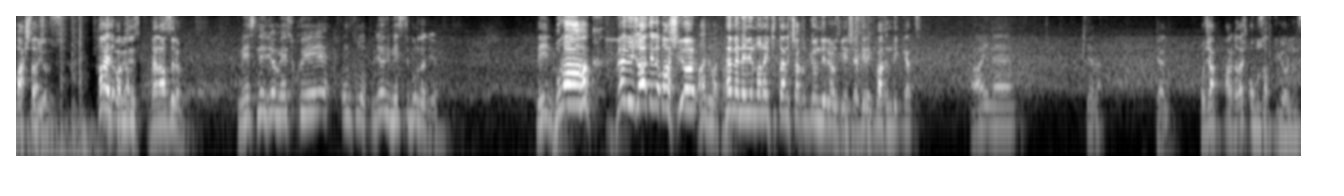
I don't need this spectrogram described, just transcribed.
Başla Başla. diyoruz. Haydi Çaykur bakalım. Ben hazırım. Messi ne diyor? Meskuye'ye Unkulop. Diyor ki Messi burada diyor. Değil mi? Burak ve mücadele başlıyor. Hadi bakalım. Hemen Emirman'a iki tane çakıp gönderiyoruz gençler. Direkt bakın dikkat. Aynen. Gel abi. Geldi. Hocam arkadaş omuz attı gördünüz.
